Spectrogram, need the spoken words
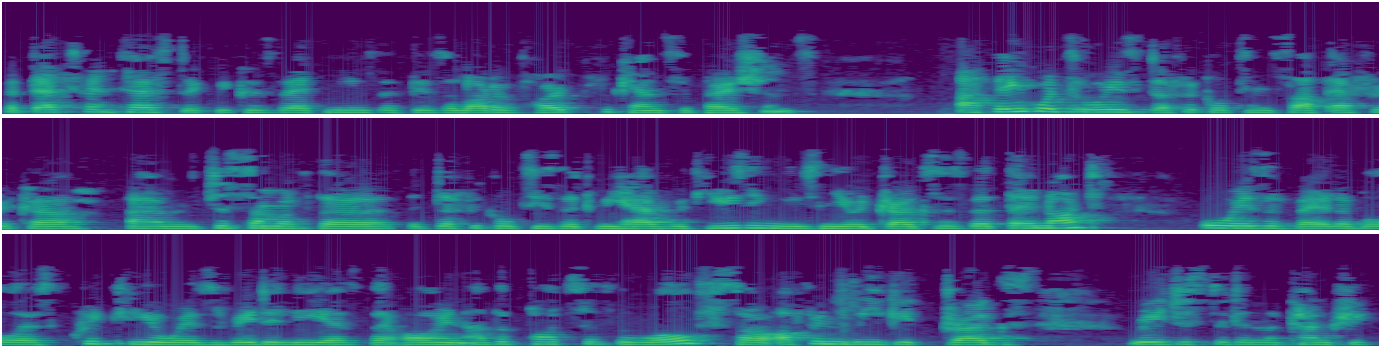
but that's fantastic because that means that there's a lot of hope for cancer patients. I think what's always difficult in South Africa, um, just some of the, the difficulties that we have with using these newer drugs is that they're not always available as quickly or as readily as they are in other parts of the world. So often we get drugs registered in the country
